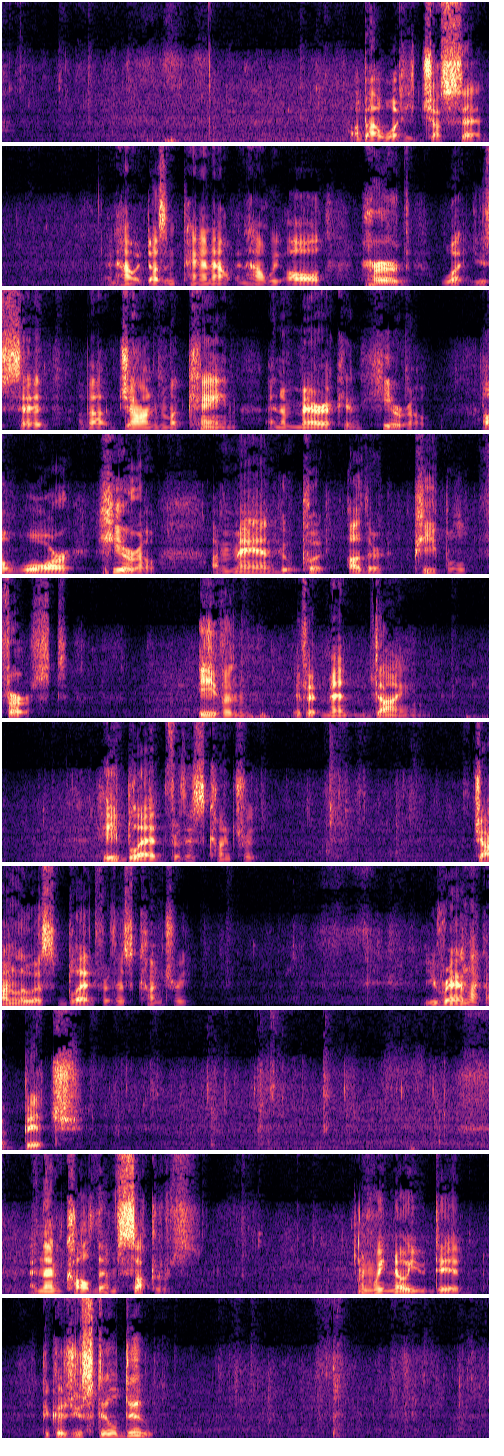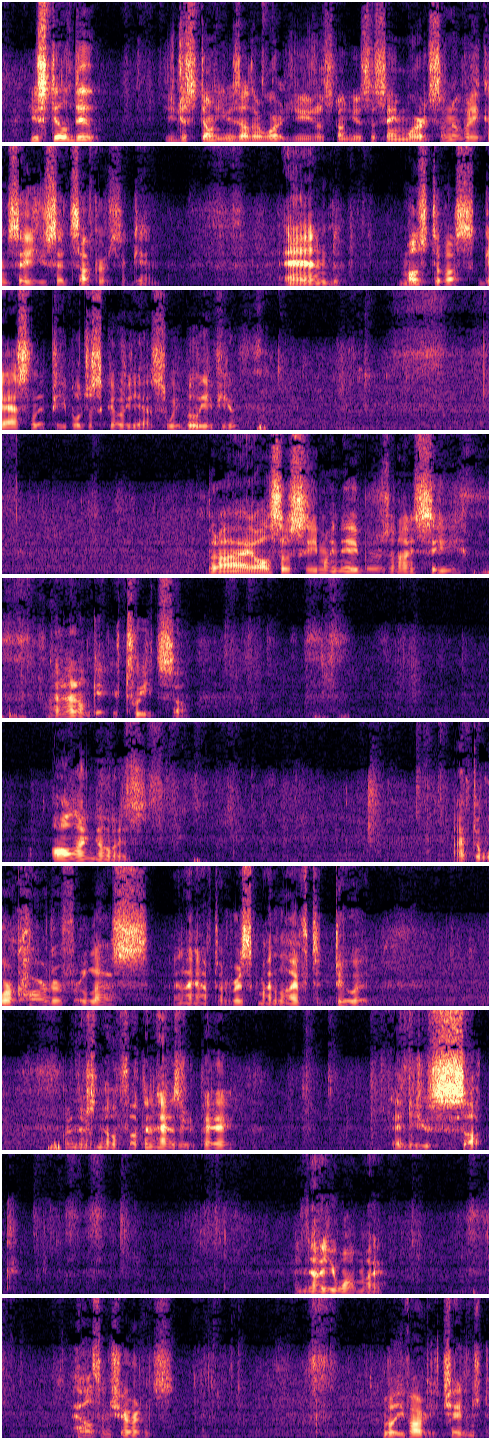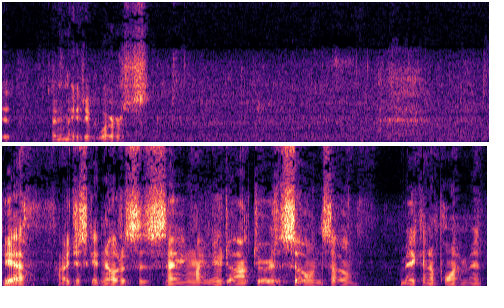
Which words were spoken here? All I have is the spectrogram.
about what he just said and how it doesn't pan out and how we all heard what you said about John McCain, an American hero, a war hero, a man who put other people first, even if it meant dying. He bled for this country. John Lewis bled for this country. You ran like a bitch. And then called them suckers. And we know you did because you still do. You still do. You just don't use other words. You just don't use the same words so nobody can say you said suckers again. And most of us gaslit people just go, yes, we believe you. But I also see my neighbors and I see, and I don't get your tweets, so all I know is I have to work harder for less and I have to risk my life to do it. And there's no fucking hazard pay. And you suck. And now you want my health insurance? Well, you've already changed it and made it worse. Yeah, I just get notices saying my new doctor is so and so. Make an appointment.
